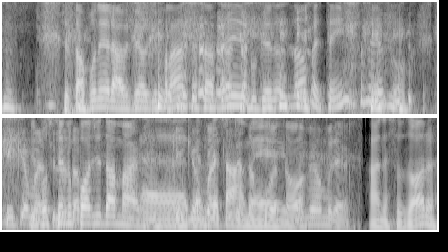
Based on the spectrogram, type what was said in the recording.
você tá vulnerável. Vem alguém falar, ah, você tá bem? Porque... Não, mas tem isso mesmo. Quem que é E mais você filho não da... pode dar margem. É. Quem que é o mais tá filho da uma puta, merda. homem ou mulher? Ah, nessas horas?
